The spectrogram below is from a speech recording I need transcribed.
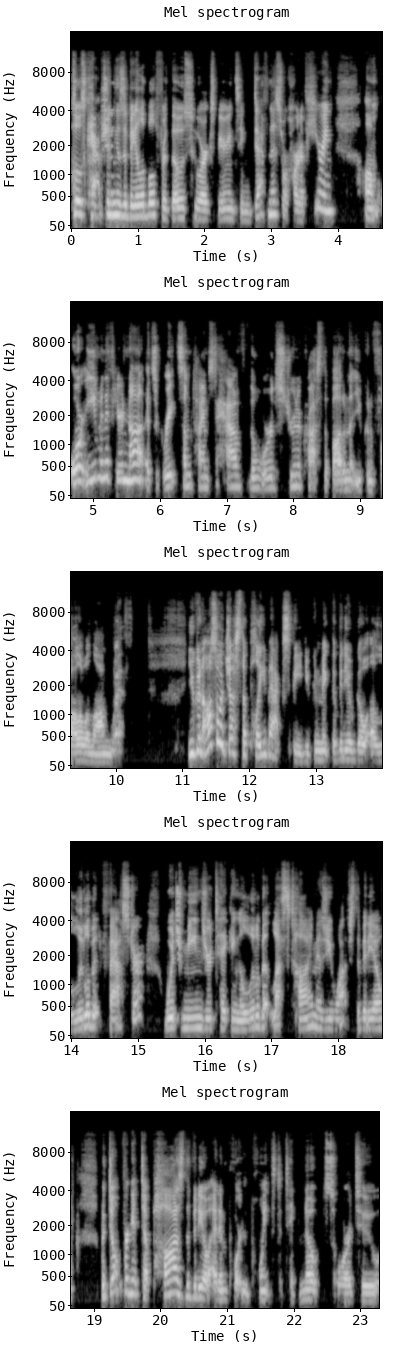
Closed captioning is available for those who are experiencing deafness or hard of hearing, um, or even if you're not, it's great sometimes to have the words strewn across the bottom that you can follow along with. You can also adjust the playback speed. You can make the video go a little bit faster, which means you're taking a little bit less time as you watch the video. But don't forget to pause the video at important points to take notes or to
